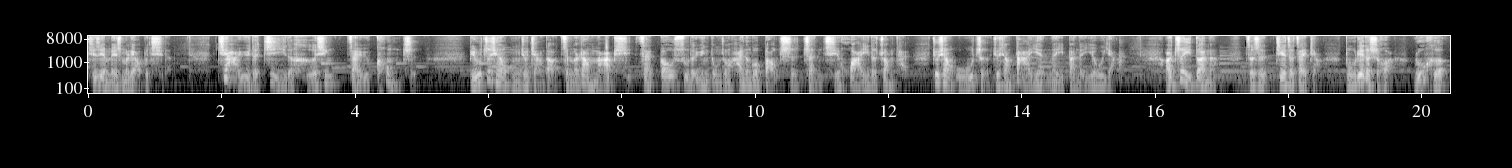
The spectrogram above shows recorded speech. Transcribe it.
其实也没什么了不起的。驾驭的技艺的核心在于控制。比如之前我们就讲到，怎么让马匹在高速的运动中还能够保持整齐划一的状态，就像舞者，就像大雁那一般的优雅。而这一段呢，则是接着再讲捕猎的时候啊。如何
